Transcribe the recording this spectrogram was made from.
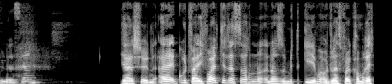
cool ist, ja. Ja, schön. Äh, gut, weil ich wollte dir das doch noch, so mitgeben, aber du hast vollkommen recht.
